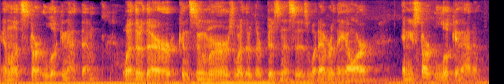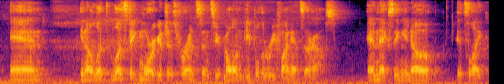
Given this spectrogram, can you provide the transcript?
and let's start looking at them, whether they're consumers, whether they're businesses, whatever they are. And you start looking at them. And, you know, let's, let's take mortgages, for instance. You're calling people to refinance their house. And next thing you know, it's like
